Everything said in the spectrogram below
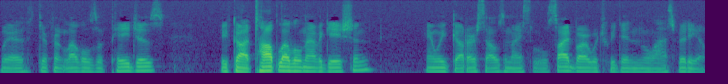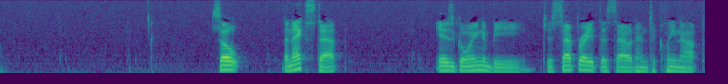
with different levels of pages. We've got top level navigation, and we've got ourselves a nice little sidebar, which we did in the last video. So the next step is going to be to separate this out and to clean up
